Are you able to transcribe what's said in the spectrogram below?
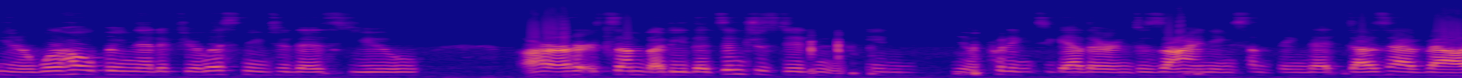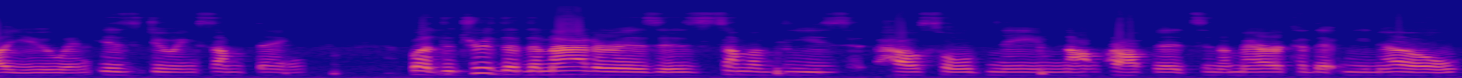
you know we're hoping that if you're listening to this, you are somebody that's interested in, in you know putting together and designing something that does have value and is doing something but the truth of the matter is is some of these household name nonprofits in america that we know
